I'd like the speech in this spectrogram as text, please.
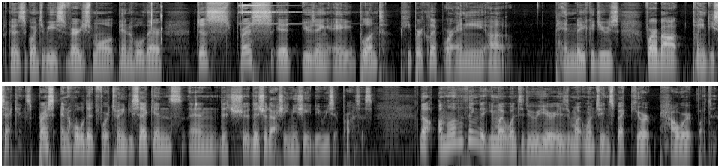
because it's going to be very small pinhole there. Just press it using a blunt paper clip or any uh, pen that you could use for about 20 seconds. Press and hold it for 20 seconds, and this should this should actually initiate the reset process. Now, another thing that you might want to do here is you might want to inspect your power button.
